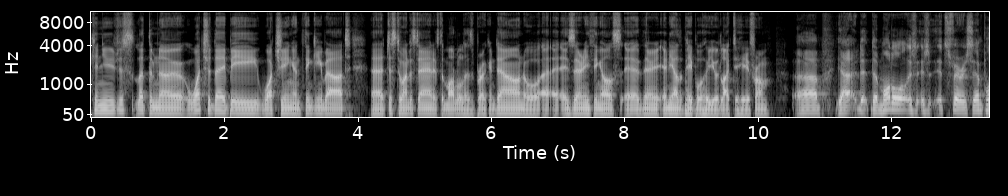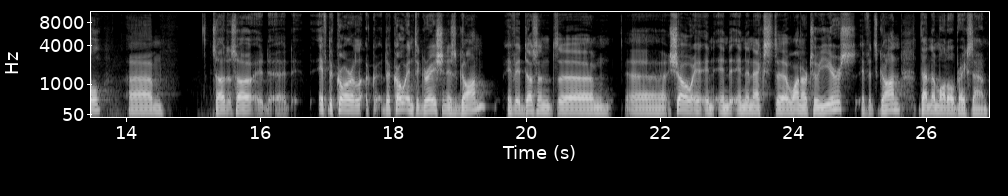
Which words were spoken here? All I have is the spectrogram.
can you just let them know what should they be watching and thinking about, uh, just to understand if the model has broken down, or uh, is there anything else? Are there any other people who you would like to hear from? Um, yeah, the, the, model is, is, it's very simple. Um, so so if the core the co integration is gone, if it doesn't um, uh, show in in in the next uh, one or two years, if it's gone, then the model breaks down.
